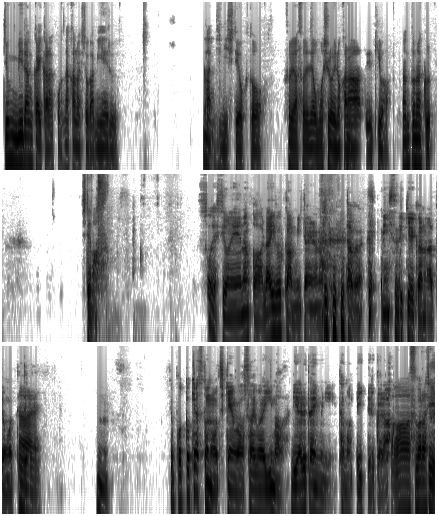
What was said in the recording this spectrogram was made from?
準備段階からこう中の人が見える感じにしておくと、それはそれで面白いのかなという気は、なんとなくしてます。そうですよね。なんかライブ感みたいなの多分演出できるかなって思ってて。はい。うん。でポッドキャストの知見は幸い今、リアルタイムに溜まっていってるから、ああ、素晴らしい。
